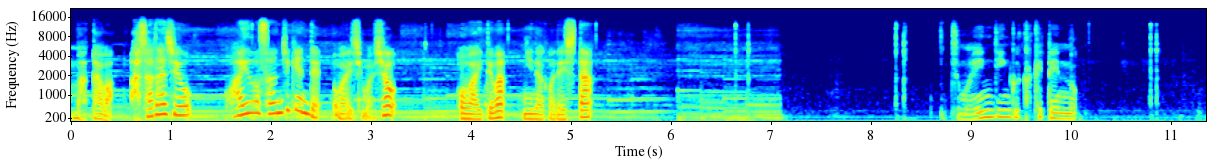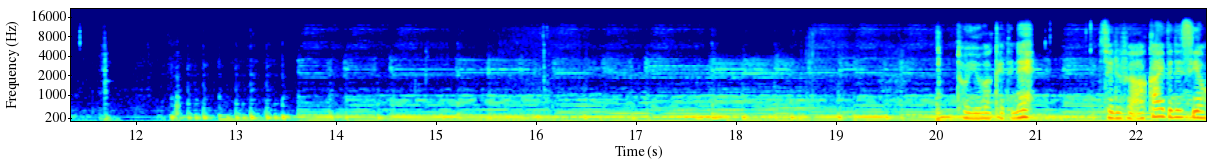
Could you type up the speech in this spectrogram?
または朝ラジオおはよう3次元でお会いしましょう。お相手はになこでした。つもエンディングかけてんの。というわけでねセルフアーカイブですよ。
